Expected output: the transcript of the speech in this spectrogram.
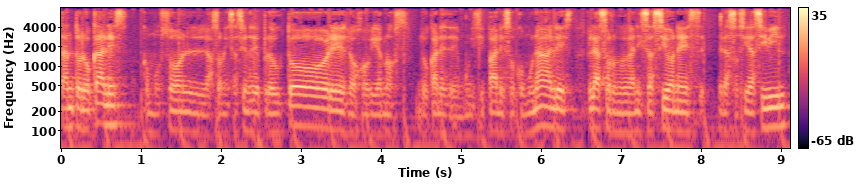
tanto locales como son las organizaciones de productores, los gobiernos locales de municipales o comunales, las organizaciones de la sociedad civil,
